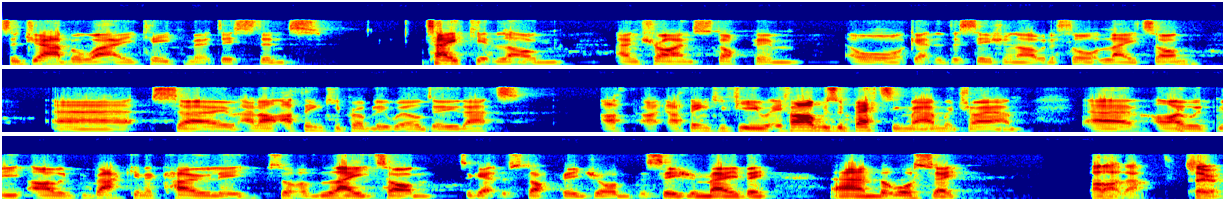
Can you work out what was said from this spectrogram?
to jab away, keep him at distance, take it long, and try and stop him or get the decision. I would have thought late on. Uh, so, and I, I, think he probably will do that. I, I, think if you, if I was a betting man, which I am, um, I would be I would be back in Okolie sort of late on to get the stoppage or the decision maybe, um, but we'll see. I like that. So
